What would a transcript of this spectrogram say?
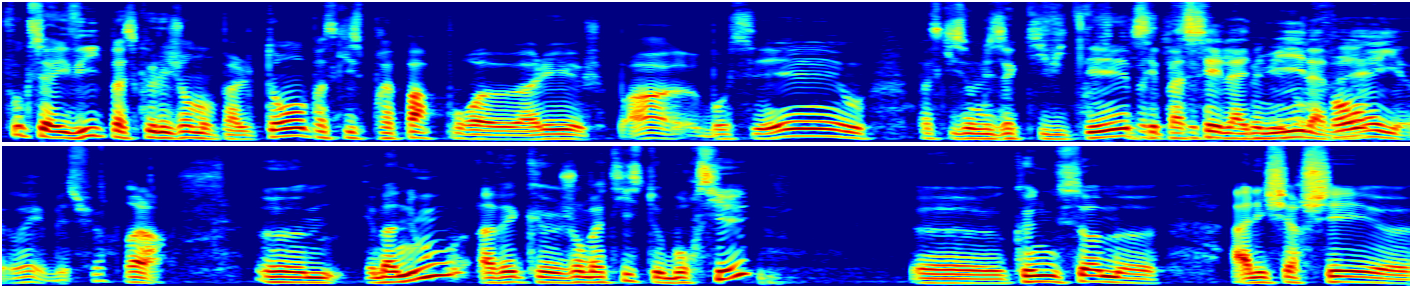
Il faut que ça aille vite parce que les gens n'ont pas le temps, parce qu'ils se préparent pour euh, aller, je sais pas, euh, bosser, ou parce qu'ils ont des activités. Ce qui parce s'est qu'il faut passé la nuit, la veille, oui, bien sûr. Voilà. Euh, et ben nous, avec Jean-Baptiste Boursier, que nous sommes allés chercher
